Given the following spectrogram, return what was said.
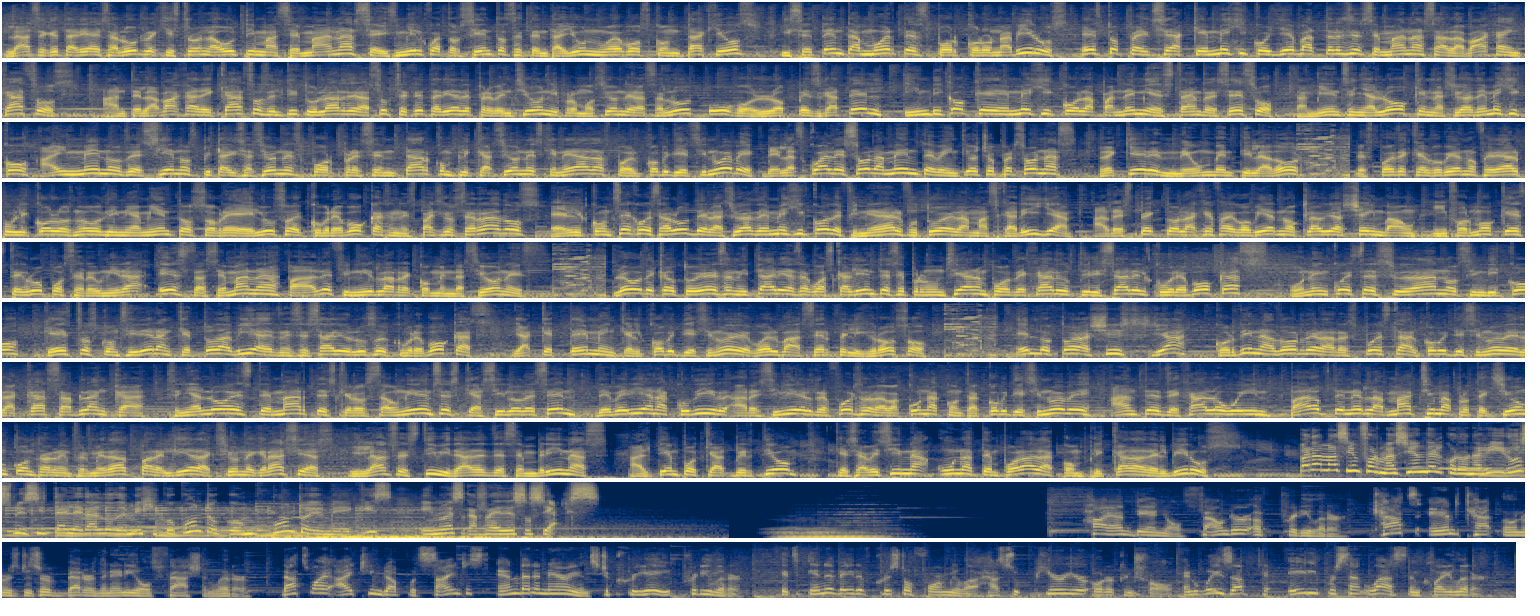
La Secretaría de Salud registró en la última semana 6.471 nuevos contagios y 70 muertes por coronavirus. Esto pese a que México lleva 13 semanas a la baja en casos. Ante la baja de casos, el titular de la Subsecretaría de Prevención y Promoción de la Salud, Hugo López Gatel, indicó que en México la pandemia está en receso. También señaló que en la Ciudad de México hay menos de 100 hospitalizaciones por presentar complicaciones generadas por el COVID-19, de las cuales solamente 28 personas requieren de un ventilador. Después de que el gobierno federal publicó los nuevos lineamientos sobre el uso de cubrebocas en espacios cerrados, el Consejo de Salud de la Ciudad de México definirá el futuro de la mascarilla. Al respecto, la jefa de gobierno Claudia Sheinbaum informó que este grupo se reunirá esta semana para definir las recomendaciones. Luego de que autoridades sanitarias de Aguascalientes se pronunciaran por dejar de utilizar el cubrebocas, una encuesta de ciudadanos indicó que estos consideran que todavía es necesario el uso de cubrebocas, ya que temen que el COVID-19 vuelva a ser peligroso. El doctor Ashish Ya, coordinador de la respuesta al COVID-19 de la Casa Blanca, señaló este martes que los estadounidenses que así lo deseen deberían acudir a recibir el refuerzo de la vacuna contra COVID-19 antes de Halloween para obtener la máxima protección contra la enfermedad para el Día de Acción de Gracias y las festividades decembrinas, al tiempo que advirtió que se avecina una temporada complicada del virus. Más información del coronavirus, visita elheraldodemexico.com.mx y nuestras redes sociales. Hi, I'm Daniel, founder of Pretty Litter. Cats and cat owners deserve better than any old-fashioned litter. That's why I teamed up with scientists and veterinarians to create Pretty Litter. Its innovative crystal formula has superior odor control and weighs up to 80% less than clay litter.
